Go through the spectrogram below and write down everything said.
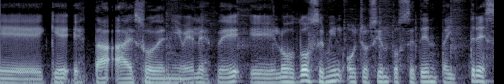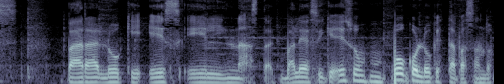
Eh, que está a eso de niveles de eh, los 12.873 para lo que es el Nasdaq, ¿vale? Así que eso es un poco lo que está pasando.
